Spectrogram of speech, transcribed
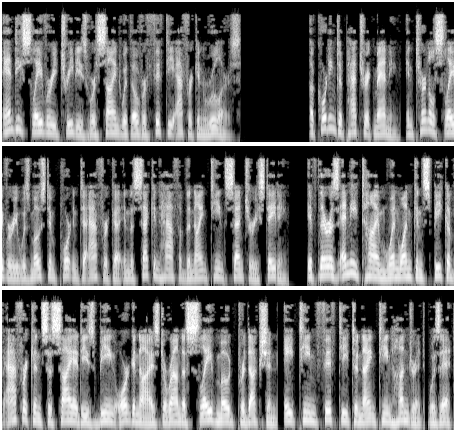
Anti-slavery treaties were signed with over 50 African rulers. According to Patrick Manning, internal slavery was most important to Africa in the second half of the 19th century stating, "...if there is any time when one can speak of African societies being organized around a slave mode production, 1850 to 1900 was it."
